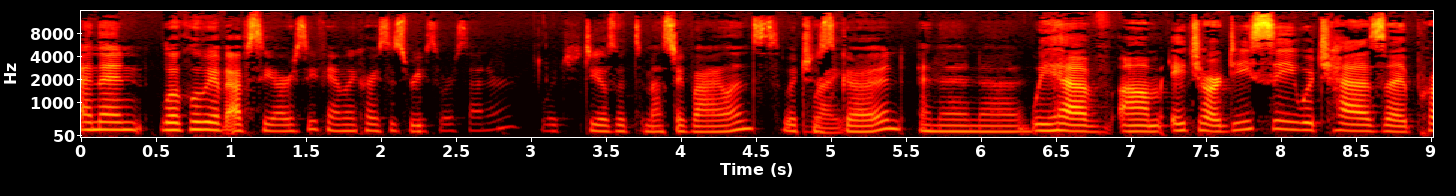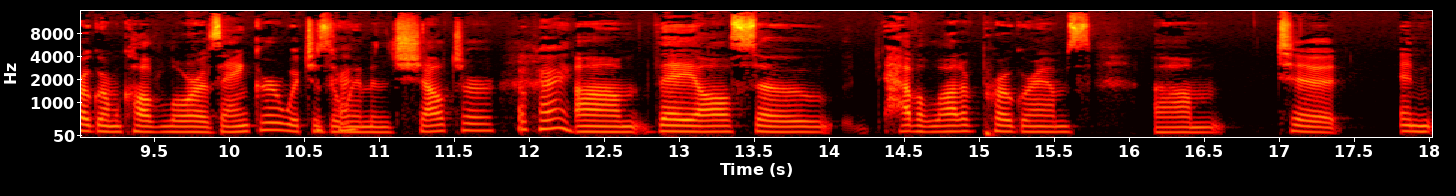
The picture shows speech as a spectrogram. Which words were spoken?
and then locally, we have FCRC, Family Crisis Resource Center, which deals with domestic violence, which is Right. good. And then, uh, We have um, HRDC, which has a program called Laura's Anchor, which is Okay. a women's shelter. okay. Um, they also have a lot of programs um, to and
